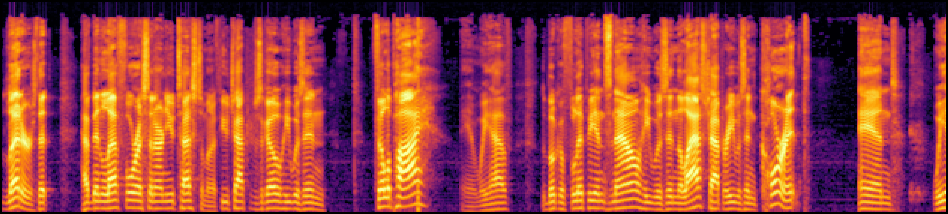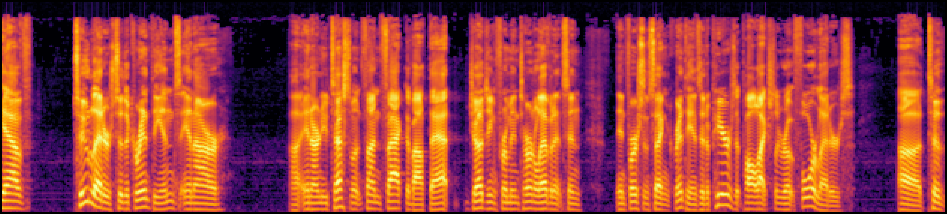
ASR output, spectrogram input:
letters that have been left for us in our New Testament. A few chapters ago, he was in Philippi, and we have the book of Philippians now. He was in the last chapter, he was in Corinth, and we have two letters to the Corinthians in our uh, in our New Testament. Fun fact about that, judging from internal evidence in in First and Second Corinthians, it appears that Paul actually wrote four letters uh, to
